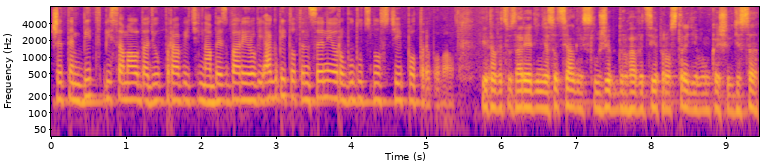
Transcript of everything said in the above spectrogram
že ten byt by sa mal dať upraviť na bezbariérový, ak by to ten senior v budúcnosti potreboval. Jedna vec sú zariadenie sociálnych služieb, druhá vec je prostredie vonkajšie, kde sa e,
